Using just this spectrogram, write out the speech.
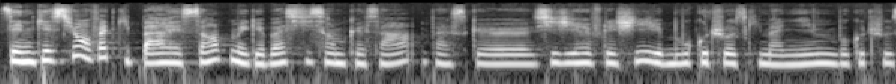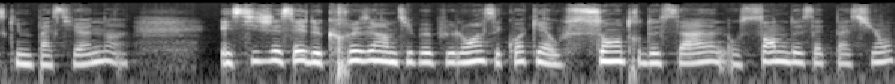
C'est une question en fait qui paraît simple mais qui n'est pas si simple que ça parce que si j'y réfléchis, j'ai beaucoup de choses qui m'animent, beaucoup de choses qui me passionnent et si j'essaye de creuser un petit peu plus loin, c'est quoi qu'il y a au centre de ça, au centre de cette passion?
